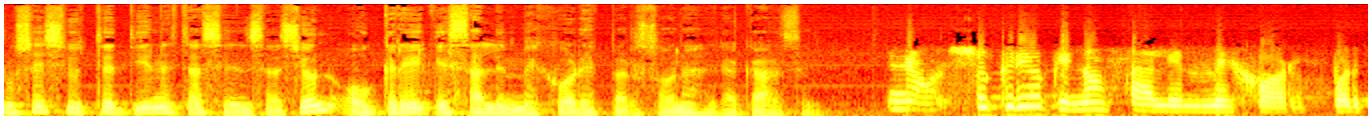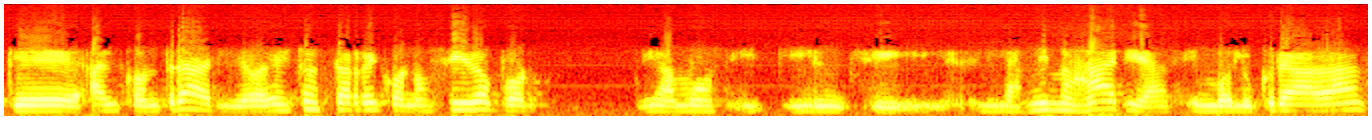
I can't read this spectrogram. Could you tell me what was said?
No sé si usted tiene esta sensación o cree que salen mejores personas de la cárcel. No, yo creo que no salen mejor, porque al contrario, esto está reconocido por, digamos, y, las mismas áreas involucradas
